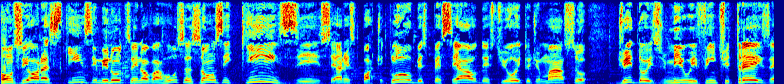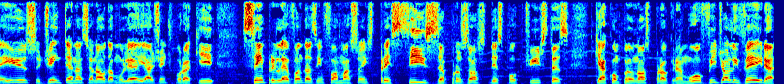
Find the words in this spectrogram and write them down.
11 horas 15 minutos em Nova Russas, 11 h 15 Ceará Esporte Clube especial deste 8 de março de 2023, é isso, Dia Internacional da Mulher e a gente por aqui sempre levando as informações precisas para os nossos desportistas que acompanham o nosso programa. O Ovidio Oliveira,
